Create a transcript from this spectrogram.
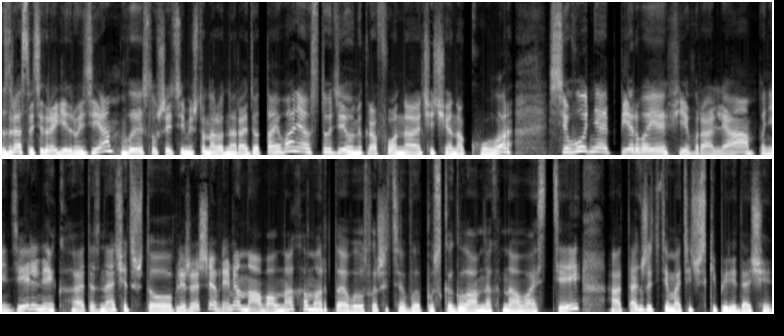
Здравствуйте, дорогие друзья! Вы слушаете Международное радио Тайваня. В студии у микрофона Чечена Кулар. Сегодня 1 февраля, понедельник. Это значит, что в ближайшее время на волнах МРТ вы услышите выпуск главных новостей, а также тематические передачи.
